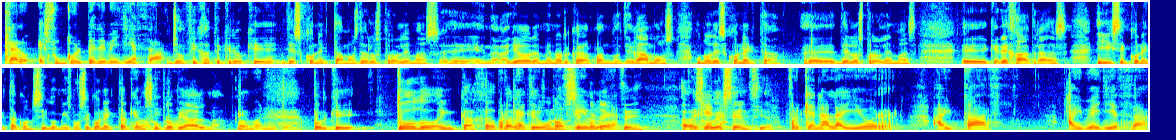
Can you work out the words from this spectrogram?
claro, es un golpe de belleza. Yo fíjate, creo que desconectamos de los problemas eh, en Alayor, en Menorca, cuando llegamos, uno desconecta eh, de los problemas eh, que deja atrás y se conecta consigo mismo, se conecta con su propia alma. Qué bonito. Porque todo encaja para que uno se conecte a su esencia. Porque en Alayor hay paz, hay belleza,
